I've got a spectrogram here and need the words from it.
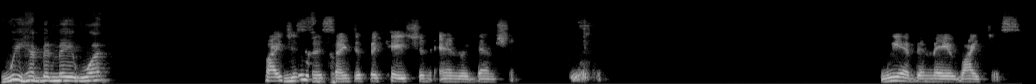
We have been made what? Righteousness, wisdom. sanctification, and redemption. We have been made righteous.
